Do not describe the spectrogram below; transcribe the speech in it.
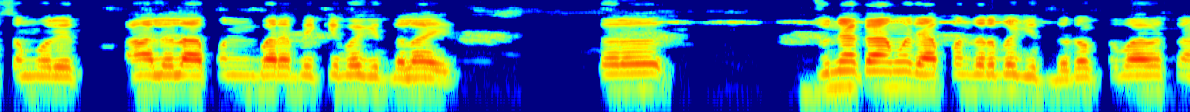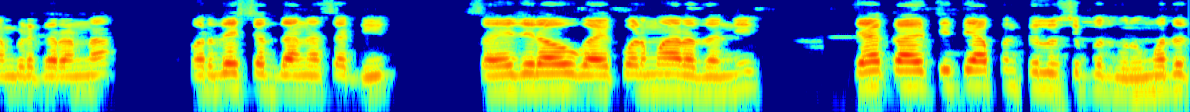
समोर येत आलेलं आपण बऱ्यापैकी बघितलेलं आहे. तर जुन्या काळामध्ये आपण जर बघितलं डॉक्टर बाबासाहेब आंबेडकरांना परदेशात जाण्यासाठी सयाजीराव गायकवाड महाराजांनी त्या काळची ती आपण फेलोशिपच म्हणून मदत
